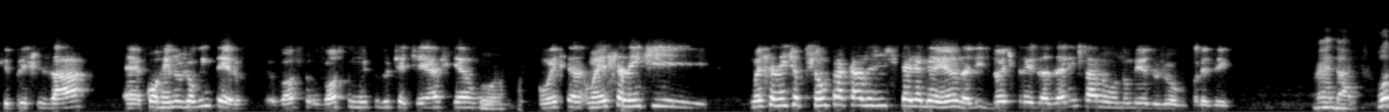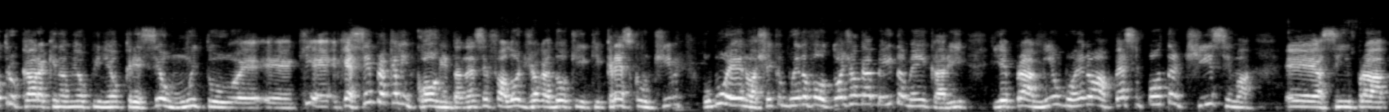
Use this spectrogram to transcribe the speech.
se precisar, é, correndo o jogo inteiro. Eu gosto, eu gosto muito do Tietchan, acho que é um, um uma excelente uma excelente opção para caso a gente esteja ganhando ali 2, 3 a 0 entrar no, no meio do jogo, por exemplo. Verdade. Outro cara que, na minha opinião, cresceu muito, é, é, que, é, que é sempre aquela incógnita, né? Você falou de jogador que, que cresce com o time. O Bueno, achei que o Bueno voltou a jogar bem também, cara. E, e para mim, o Bueno é uma peça importantíssima, é, assim, para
